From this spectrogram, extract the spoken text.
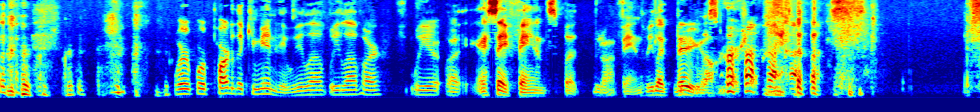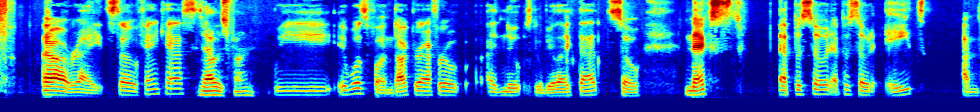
it. we're we're part of the community. We love we love our we are, uh, I say fans, but we don't have fans. We like There you go. Listen to our show. All right, so fancast. that was fun. we it was fun. Doctor Aphra, I knew it was going to be like that. So next episode, episode eight, I'm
